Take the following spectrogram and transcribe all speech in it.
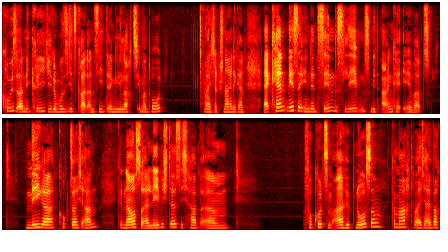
Grüße an die Kriechi. Da muss ich jetzt gerade an sie denken. Lacht sich immer tot. Weil ich nicht schneiden kann. Erkenntnisse in den Sinn des Lebens mit Anke Everts. Mega. Guckt euch an. Genauso erlebe ich das. Ich habe ähm, vor kurzem eine Hypnose gemacht, weil ich einfach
